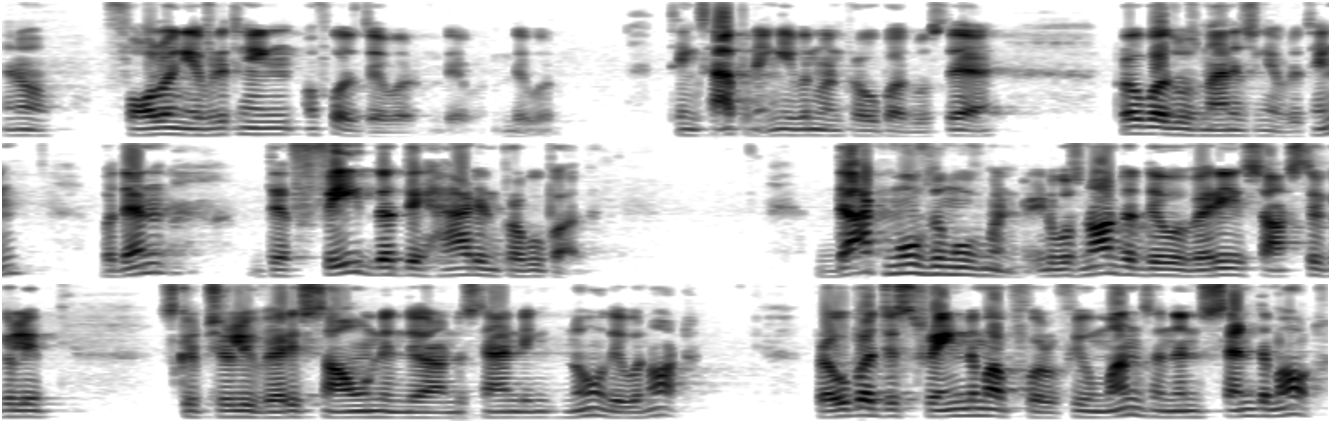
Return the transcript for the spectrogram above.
you know following everything. Of course, there were there were there were things happening even when Prabhupada was there. Prabhupada was managing everything, but then the faith that they had in Prabhupada that moved the movement. It was not that they were very sastrically, scripturally very sound in their understanding. No, they were not. Prabhupada just trained them up for a few months and then sent them out.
